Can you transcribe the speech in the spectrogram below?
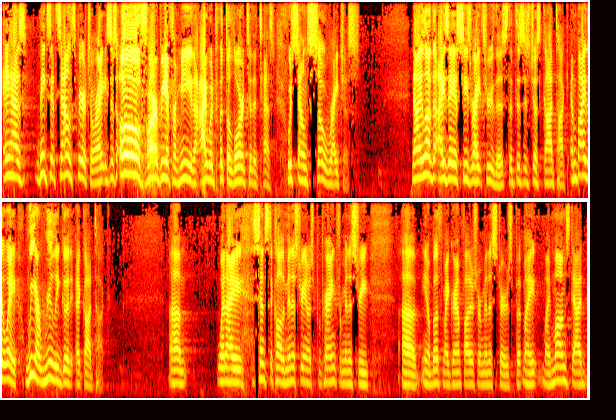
Ahaz makes it sound spiritual, right? He says, Oh, far be it from me that I would put the Lord to the test, which sounds so righteous. Now, I love that Isaiah sees right through this, that this is just God talk. And by the way, we are really good at God talk. Um, when I sensed the call to ministry and I was preparing for ministry, Uh, you know, both my grandfathers were ministers, but my, my mom's dad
